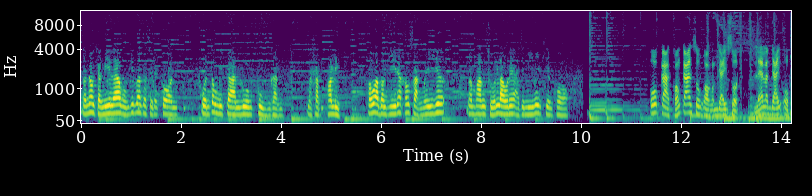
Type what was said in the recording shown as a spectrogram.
แล้วนอกจากนี้แล้วผมคิดว่าเกษตรกรควรต้องมีการรวมกลุ่มกันนะครับผลิต เพราะว่าบางทีถ้าเขาสั่งมาเยอะ ลำพังสวนเราเนี่ยอาจจะมีไม่เพียงพอ โอกาสของการส่งออกลำไยสด และลำไยอบ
